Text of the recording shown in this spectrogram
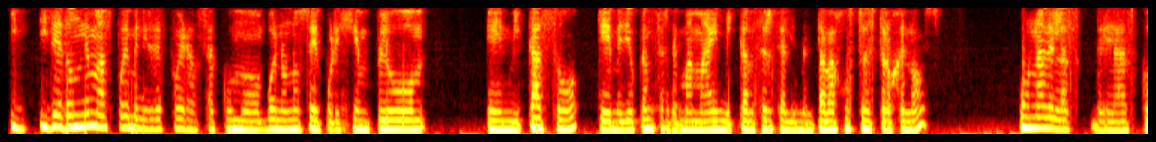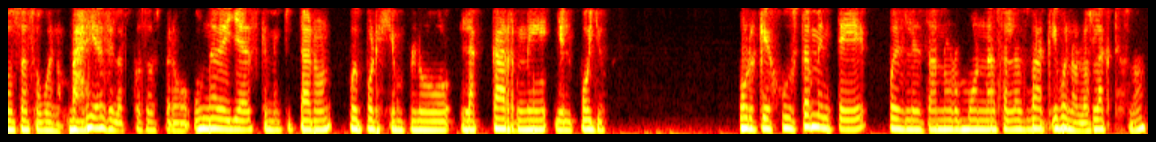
¿Y, ¿Y, de dónde más pueden venir de fuera? O sea, como, bueno, no sé, por ejemplo, en mi caso, que me dio cáncer de mama y mi cáncer se alimentaba justo de estrógenos, una de las, de las cosas, o bueno, varias de las cosas, pero una de ellas que me quitaron fue, por ejemplo, la carne y el pollo. Porque justamente, pues les dan hormonas a las vacas, y bueno, los lácteos, ¿no?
